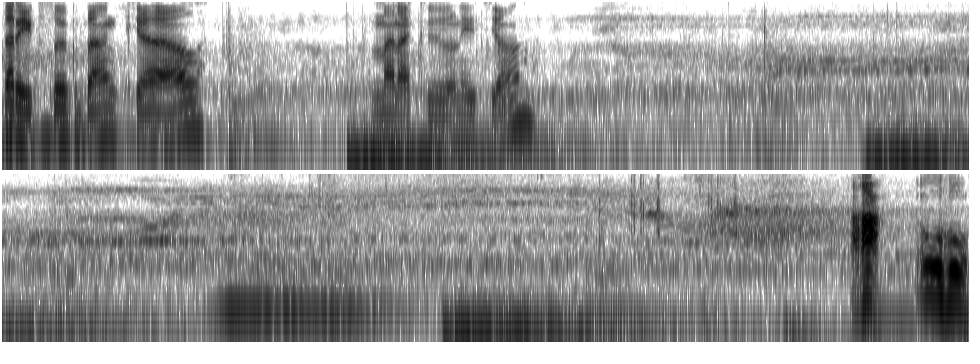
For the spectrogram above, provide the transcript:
derékszögben kell menekülni. Itt jön. Aha! Uhu!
